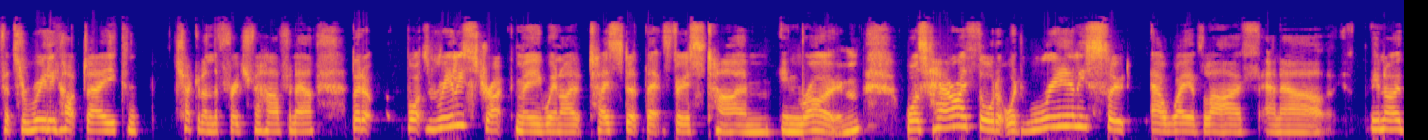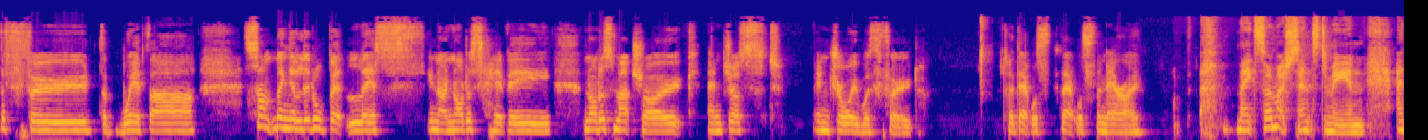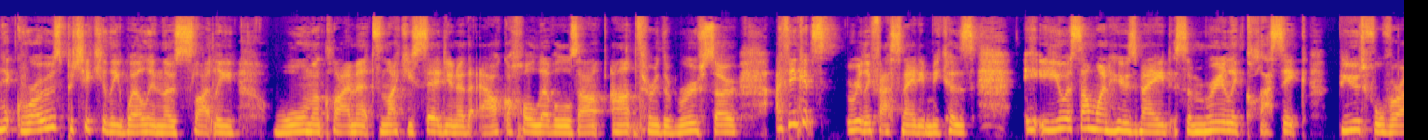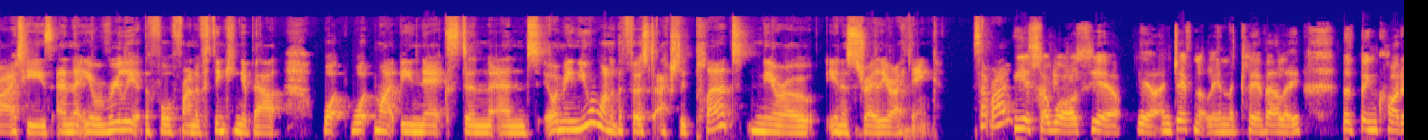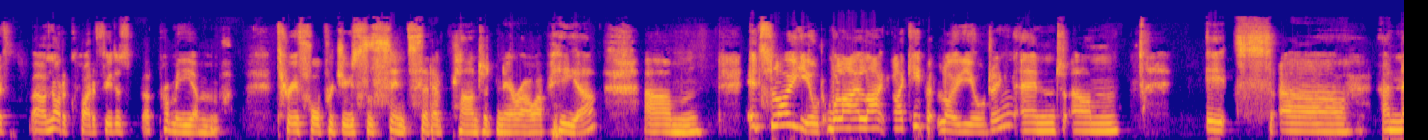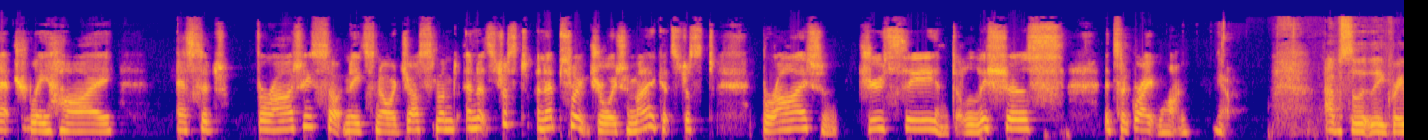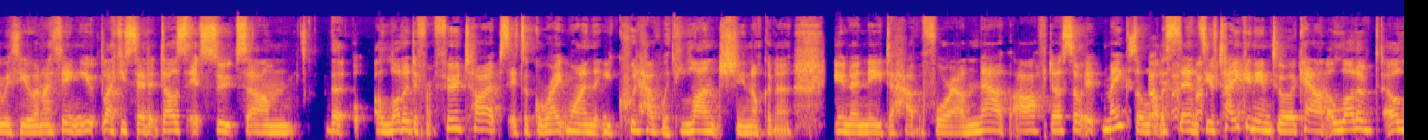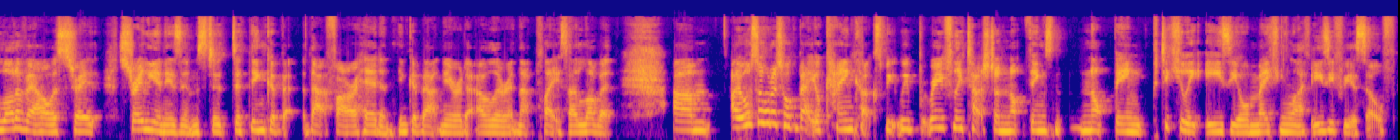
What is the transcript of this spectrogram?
if it's a really hot day, you can chuck it in the fridge for half an hour. But it, what really struck me when I tasted it that first time in Rome was how I thought it would really suit our way of life and our you know, the food, the weather, something a little bit less, you know, not as heavy, not as much oak, and just enjoy with food. So that was that was the Nero makes so much sense to me and and it grows particularly well in those slightly warmer climates. And like you said you know the alcohol levels aren't aren't through the roof. So i think it's really fascinating because you are someone who's made some really classic beautiful varieties and that you're really at the forefront of thinking about what what might be next. And and i mean you were one of the first to actually plant nero in australia i think is that right? Yes, I was. Yeah, yeah, and definitely in the Clare Valley. There've been quite a, uh, not a quite a few. There's uh, probably um, three or four producers since that have planted Nero up here. Um, it's low yield. Well, I like I keep it low yielding, and um, it's uh, a naturally high acid variety, so it needs no adjustment, and it's just an absolute joy to make. It's just bright and juicy and delicious. It's a great wine. Yeah. Absolutely agree with you. And I think you, like you said, it does, it suits, um, a lot of different food types. It's a great wine that you could have with lunch. You're not going to, you know, need to have a four hour nap after. So it makes a lot of sense. You've taken into account a lot of, a lot of our Austra- Australianisms to, to think about that far ahead and think about Nero d'Avola in that place. I love it. Um, I also want to talk about your cane cuts. We, we briefly touched on not things not being particularly easy or making life easy for yourself.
